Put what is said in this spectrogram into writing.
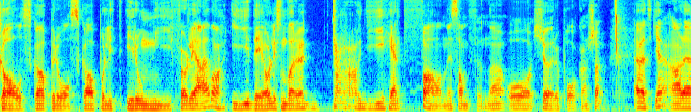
galskap, råskap og litt ironi, føler jeg, da, i det å liksom bare da, gi helt faen i samfunnet og kjøre på, kanskje. Jeg vet ikke. Er det,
